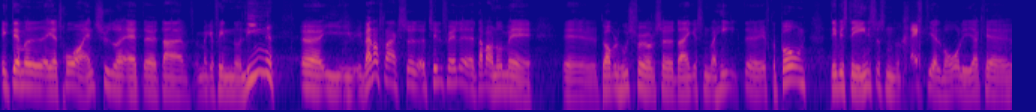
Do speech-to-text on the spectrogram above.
Ikke dermed, at jeg tror og antyder, at øh, der, man kan finde noget lignende øh, i, i, i vandopslags øh, tilfælde. Der var jo noget med øh, dobbelt husførelse, der ikke sådan var helt øh, efter bogen. Det er vist det eneste sådan rigtig alvorlige, jeg kan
